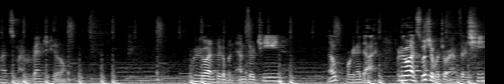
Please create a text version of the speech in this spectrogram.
That's my revenge kill. We're gonna go ahead and pick up an M13. Nope, we're gonna die. We're gonna go ahead and switch over to our M13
